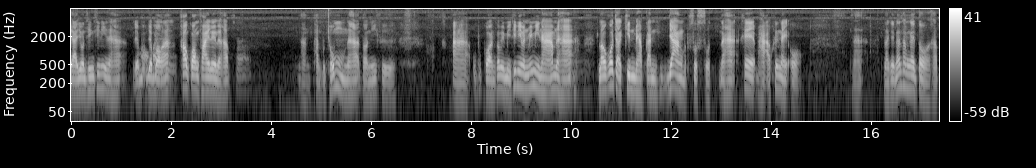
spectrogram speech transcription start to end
อย่าโยนทิ้งที่นี่นะฮะอย่าอย่าบอกนะเข้ากองไฟเลยเหรอครับใช่นั่นท่านผู้ชมนะฮะตอนนี้คือ อ่า อุปกรณ์ก็ไม่มีที่นี่มันไม่มีน้ำนะฮะเราก็จะกินแบบกันย่างแบบสดๆนะฮะแค่ผ่าเอาเครื่องในออกนะฮะหลังจากนั้นทำไงต่อครับ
